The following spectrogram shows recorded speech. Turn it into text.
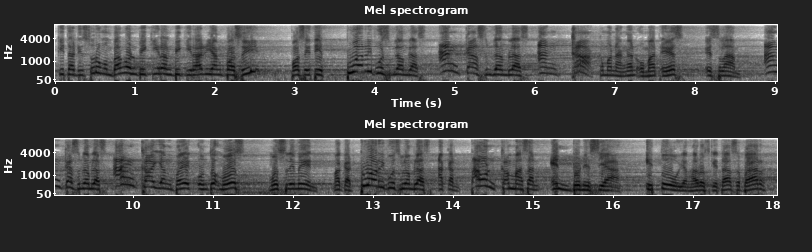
Kita disuruh membangun pikiran-pikiran yang posi positif. 2019 angka 19 angka kemenangan umat is Islam. Angka 19 angka yang baik untuk mus muslimin. Maka 2019 akan tahun kemasan Indonesia. Itu yang harus kita sebar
